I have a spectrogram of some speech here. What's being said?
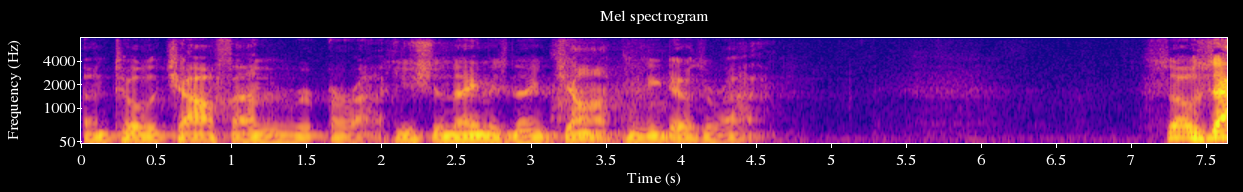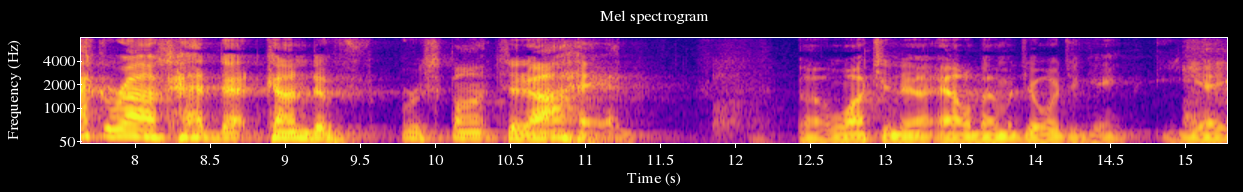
until the child finally arrives. You shall name his name John when he does arrive. So Zacharias had that kind of response that I had uh, watching the Alabama Georgia game yay.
